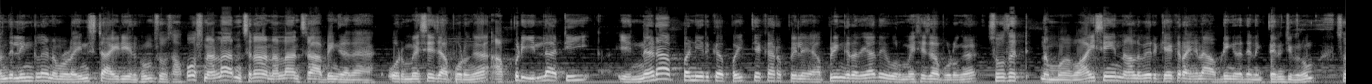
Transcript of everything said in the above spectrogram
அந்த லிங்க்ல நம்மளோட இன்ஸ்டா ஐடி இருக்கும். ஸோ சப்போஸ் நல்லா இருந்துச்சுன்னா நல்லா இருந்துச்சா அப்படிங்கிறத ஒரு மெசேஜாக போடுங்க. அப்படி இல்லாட்டி என்னடா பண்ணியிருக்க பைத்தியக்கார பிள்ளை அப்படிங்கிறதையாவது ஒரு மெசேஜாக போடுங்க. ஸோ தட் நம்ம வாய்ஸையும் நாலு பேர் கேட்குறாங்களா அப்படிங்கிறது எனக்கு தெரிஞ்சுக்கணும். ஸோ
